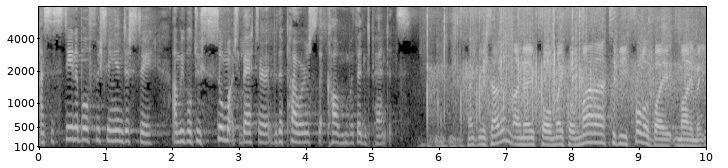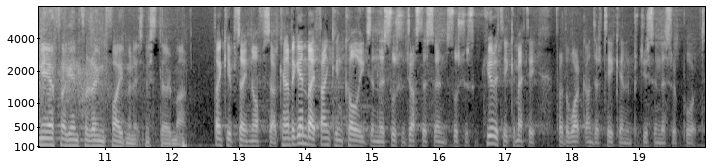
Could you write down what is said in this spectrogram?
and sustainable fishing industry, and we will do so much better with the powers that come with independence. Thank you, Ms Adam. I now call Michael Mara to be followed by Mary McNair for, again for around five minutes. Mr Mara. Thank you, President Officer. Can I begin by thanking colleagues in the Social Justice and Social Security Committee for the work undertaken in producing this report.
